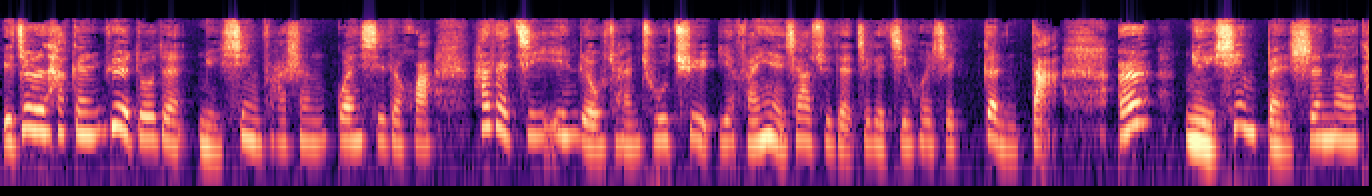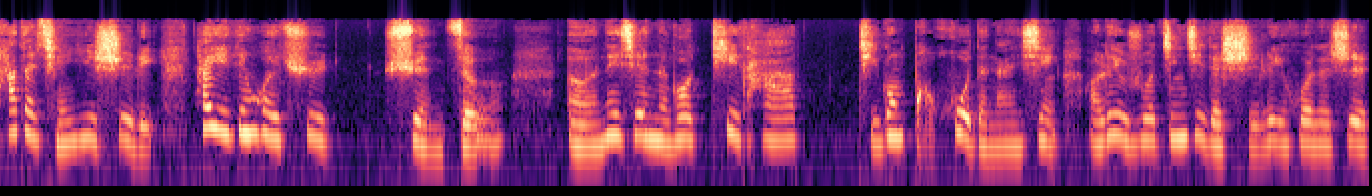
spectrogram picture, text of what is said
也就是他跟越多的女性发生关系的话，他的基因流传出去也繁衍下去的这个机会是更大。而女性本身呢，她在潜意识里，她一定会去选择呃那些能够替她。提供保护的男性啊，例如说经济的实力，或者是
